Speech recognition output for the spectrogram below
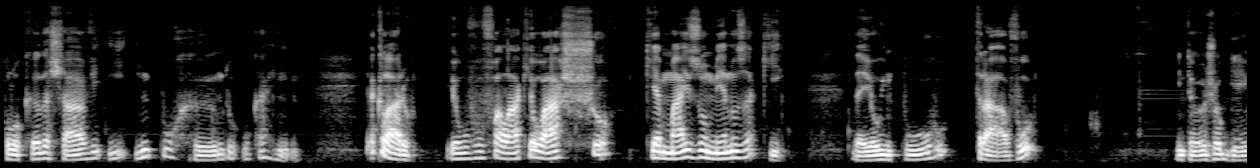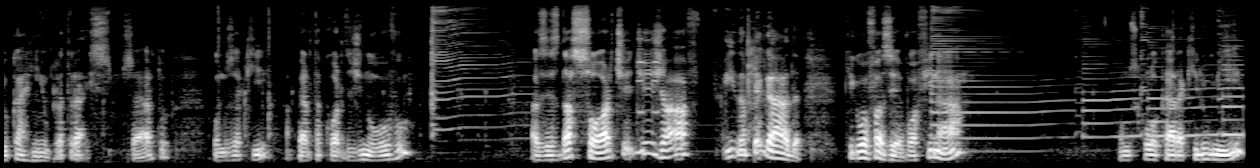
colocando a chave e empurrando o carrinho. É claro, eu vou falar que eu acho que é mais ou menos aqui. Daí eu empurro, travo, então eu joguei o carrinho para trás, certo? Vamos aqui, aperta a corda de novo. Às vezes dá sorte de já ir na pegada. O que, que eu vou fazer? Eu vou afinar Vamos colocar aqui no Mi.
